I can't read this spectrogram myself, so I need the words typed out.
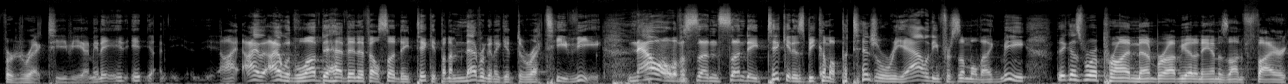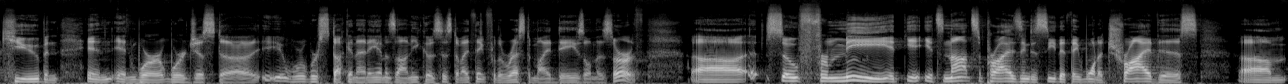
for DirecTV. I mean, it, it, I, I would love to have NFL Sunday Ticket, but I'm never going to get DirecTV. Now, all of a sudden, Sunday Ticket has become a potential reality for someone like me because we're a Prime member. I've got an Amazon Fire Cube, and and, and we're we're just uh, we're, we're stuck in that Amazon ecosystem. I think for the rest of my days on this earth. Uh, so for me, it, it's not surprising to see that they want to try this. Um,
